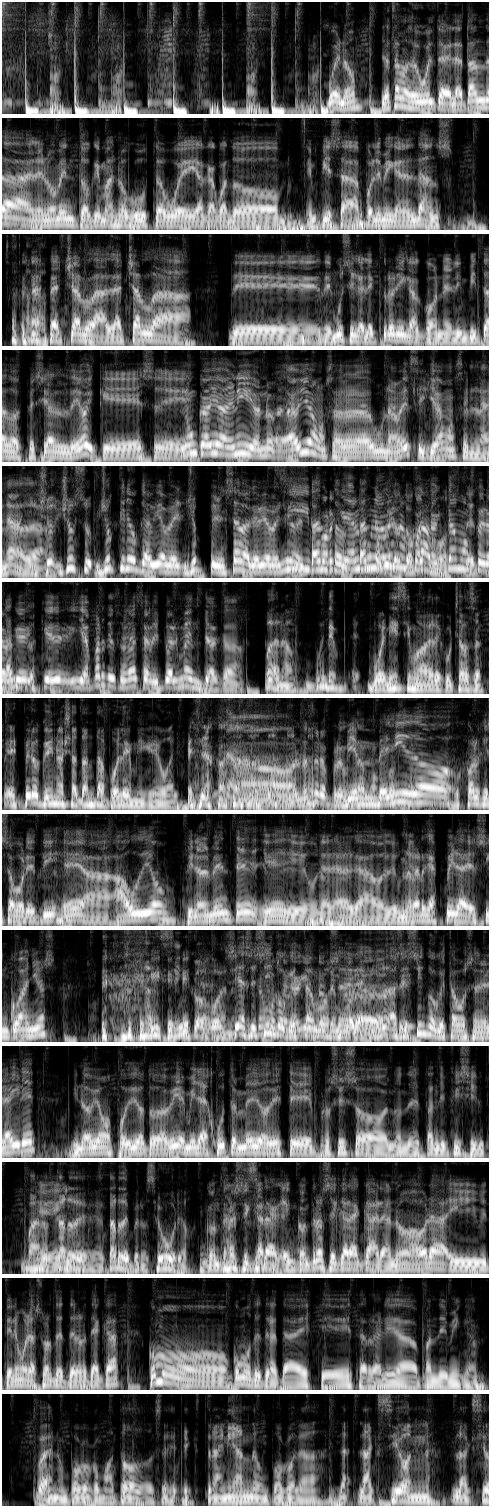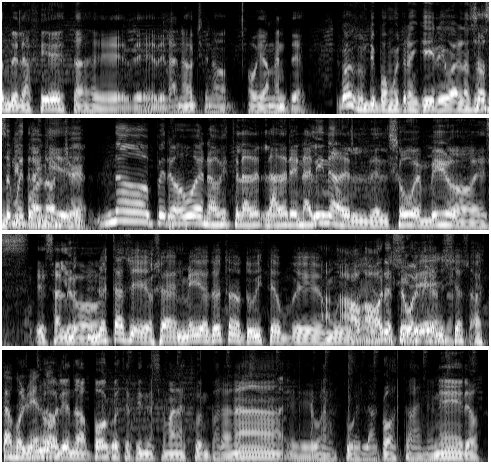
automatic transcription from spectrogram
Bueno, ya estamos de vuelta de la tanda en el momento que más nos gusta, güey, acá cuando empieza polémica en el dance. la charla, la charla de, de música electrónica con el invitado especial de hoy, que es. eh, Nunca había venido, no- habíamos hablado alguna vez y quedamos en la nada. yo, yo, su- yo creo que había ven- yo pensaba que había venido sí, de tanto, porque alguna tanto que lo nos tocamos. contactamos, de pero tanto- que, que- y aparte sonás habitualmente acá. Bueno, buen- buenísimo haber escuchado eso. Espero que hoy no haya tanta polémica igual. No, nosotros preguntamos Bienvenido Jorge Saboretti eh, a audio, finalmente, eh, de una larga, de una larga espera de cinco años. Cinco, bueno. Sí, hace Estamos cinco que estamos en el, nosotros hace sí. cinco que estamos en el aire y no habíamos podido todavía. Mira, justo en medio de este proceso en donde es tan difícil Bueno, eh, tarde, tarde, pero seguro. encontrarse cara, encontrarse cara a cara, ¿no? Ahora y tenemos la suerte de tenerte acá. ¿Cómo, cómo te trata este, esta realidad pandémica? Bueno, un poco como a todos, eh, extrañando un poco la, la- la acción, la acción de la fiesta, de, de- de la noche, ¿no? Obviamente. Vos sos un tipo muy tranquilo, igual no sos soy un muy tipo de tranquilo. noche. No, pero bueno, viste, la, la adrenalina del, del show en vivo es, es algo. No, no estás, eh, o sea, en medio de todo esto no tuviste eh, muy, A- ahora estoy volviendo. Ah, ¿Estás volviendo? Estoy volviendo a poco, este fin de semana estuve en Paraná, eh, bueno, estuve en la costa en enero.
